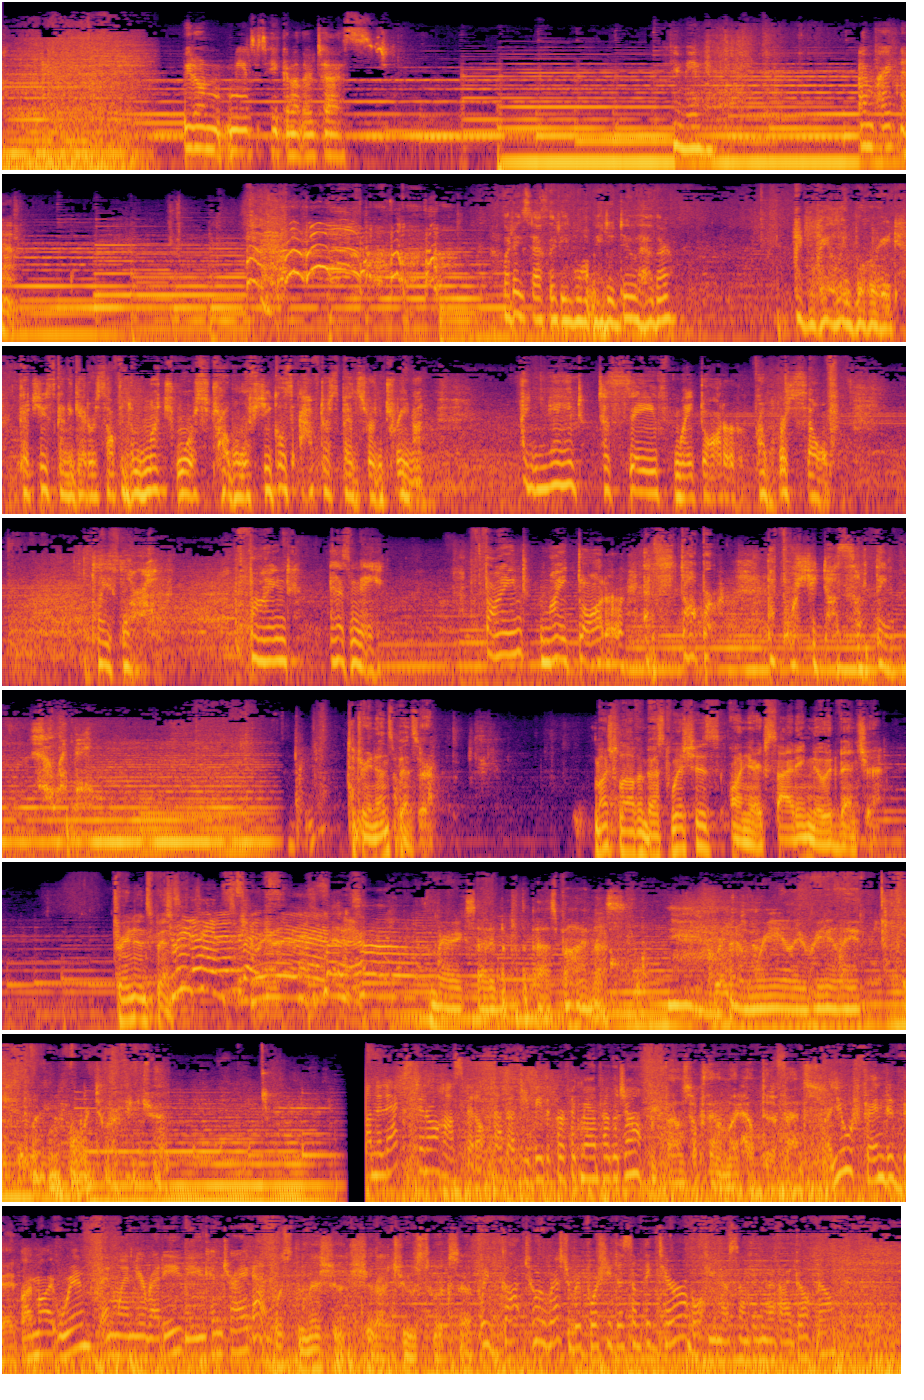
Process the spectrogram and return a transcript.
We don't need to take another test. Pregnant. What exactly do you want me to do, Heather? I'm really worried that she's going to get herself into much worse trouble if she goes after Spencer and Trina. I need to save my daughter from herself. Please, Laura, find Esme. Find my daughter and stop her before she does something horrible. To Trina and Spencer. Much love and best wishes on your exciting new adventure. Trina and Spencer. I'm very excited to put the past behind us. And I'm really, really looking forward to our future. Be the perfect man for the job. We found something that might help the defense. Are you offended that I might win? And when you're ready, you can try again. What's the mission? Should I choose to accept? We've got to arrest her before she does something terrible. Do you know something that I don't know?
